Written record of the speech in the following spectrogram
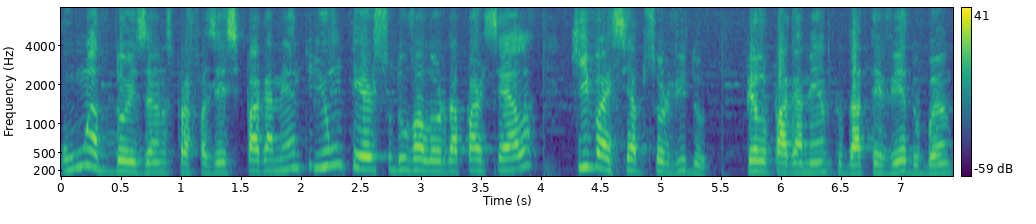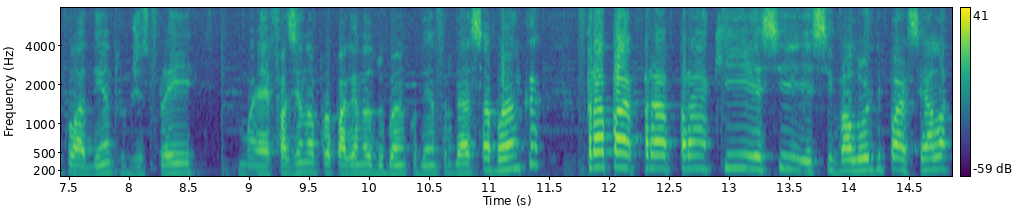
um a dois anos para fazer esse pagamento e um terço do valor da parcela que vai ser absorvido pelo pagamento da TV do banco lá dentro, display, é, fazendo a propaganda do banco dentro dessa banca, para que esse, esse valor de parcela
